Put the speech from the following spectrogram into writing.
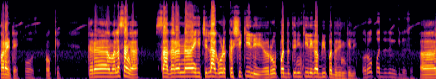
व्हरायटी आहे. हो सर. ओके. तर अं, मला सांगा साधारण ह्याची लागवड कशी केली? रोप पद्धतीने केली का बी पद्धतीने केली? रोप पद्धतीने केली सर. अं,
